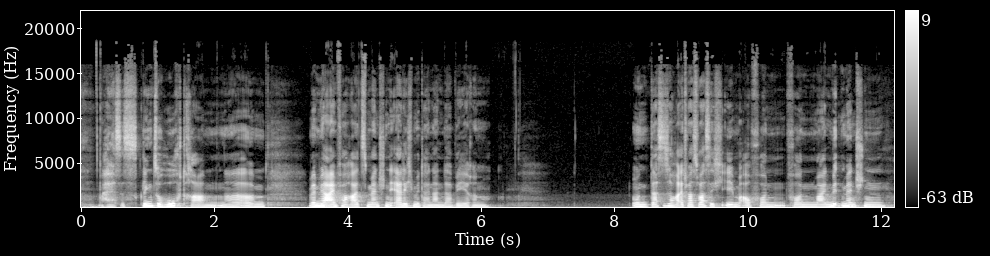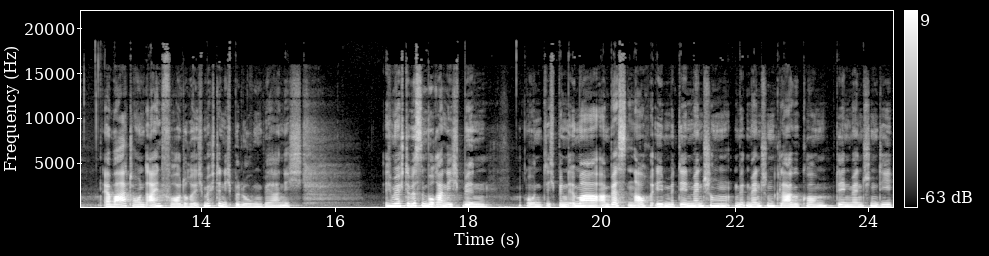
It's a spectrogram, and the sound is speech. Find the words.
es klingt so hochtrabend, ne? ähm, wenn wir einfach als Menschen ehrlich miteinander wären. Und das ist auch etwas, was ich eben auch von, von meinen Mitmenschen erwarte und einfordere. Ich möchte nicht belogen werden. Ich, ich möchte wissen, woran ich bin. Und ich bin immer am besten auch eben mit den Menschen, mit Menschen klargekommen, den Menschen, die,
